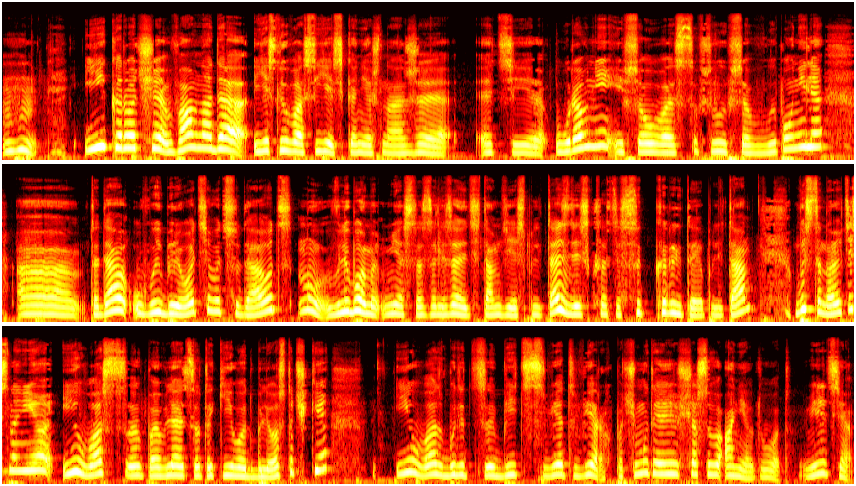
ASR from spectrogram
Угу. И, короче, вам надо, если у вас есть, конечно же, эти уровни, и все у вас, вы все выполнили, а, тогда вы берете вот сюда вот, ну, в любое место залезаете там, где есть плита, здесь, кстати, скрытая плита, вы становитесь на нее, и у вас э, появляются вот такие вот блесточки, и у вас будет бить свет вверх. Почему-то я сейчас его... А, нет, вот, видите?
